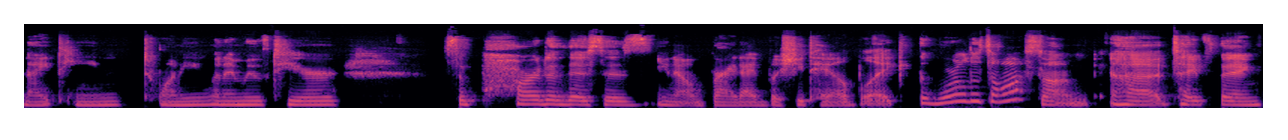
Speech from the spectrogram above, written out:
19, 20 when I moved here. So part of this is, you know, bright eyed, bushy tailed, like the world is awesome uh, type thing.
